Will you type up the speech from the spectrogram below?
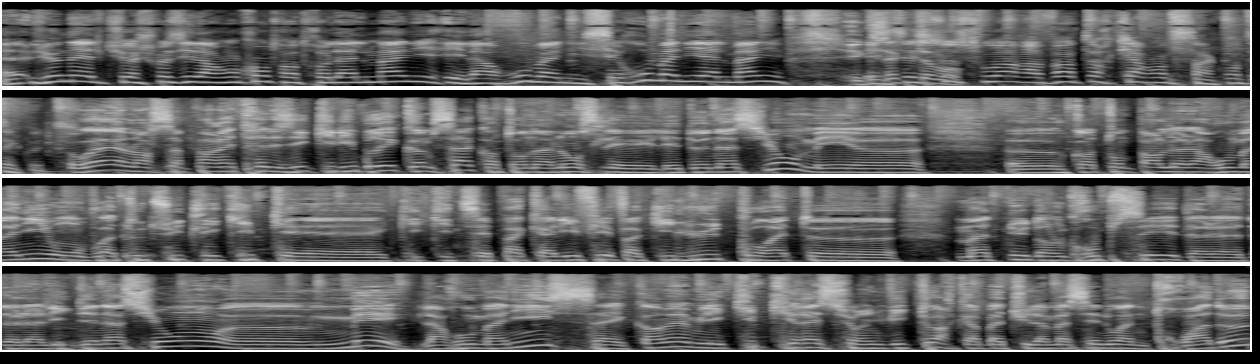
Euh, Lionel, tu as choisi la rencontre entre l'Allemagne et la Roumanie. C'est Roumanie-Allemagne. Et Exactement. c'est ce soir à 20h45. On t'écoute. Ouais, alors ça paraît très déséquilibré comme ça quand on annonce les, les deux nations, mais euh, euh, quand on parle de la Roumanie, on voit tout de suite l'équipe qui, est, qui, qui ne s'est pas qualifiée, enfin qui lutte pour être euh, maintenue dans le groupe C de, la- Ligue des Nations. euh, mais la Roumanie, c'est quand même l'équipe qui reste sur une victoire qui a battu la Macédoine 3-2,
